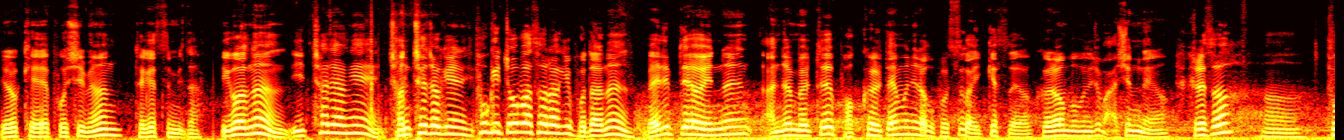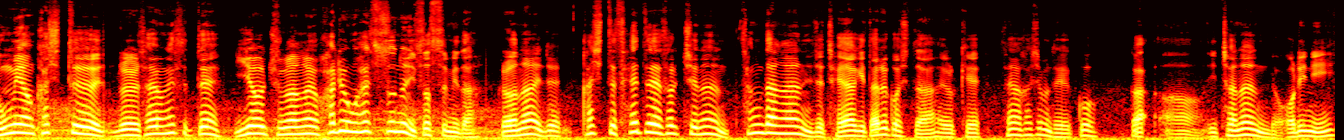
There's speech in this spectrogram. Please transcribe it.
이렇게 보시면 되겠습니다. 이거는 이 차량의 전체적인 폭이 좁아서라기보다는 매립되어 있는 안전벨트 버클 때문이라고 볼 수가 있겠어요. 그런 부분이 좀 아쉽네요. 그래서 어, 북미형 카시트를 사용했을 때 2열 중앙을 활용할 수는 있었습니다. 그러나 이제 카시트 세대 설치는 상당한 이제 제약이 따를 것이다. 이렇게 생각하시면 되겠고 그러니까 어, 이 차는 어린이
